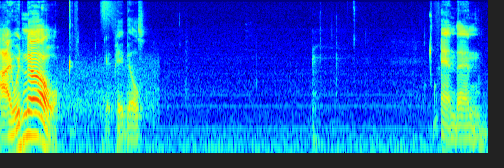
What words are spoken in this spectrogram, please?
I would know. Get pay bills. And then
